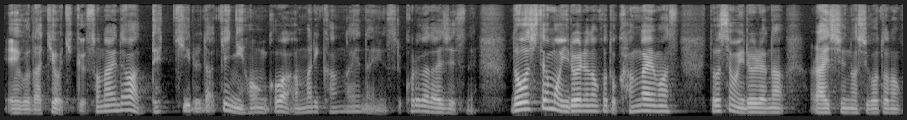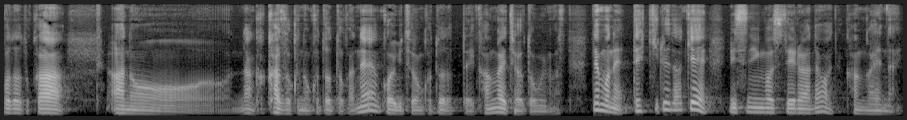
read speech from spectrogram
英語だけを聞く。その間はできるだけ日本語はあんまり考えないようにする。これが大事ですね。どうしてもいろいろなことを考えます。どうしてもいろいろな来週の仕事のこととかあのなんか家族のこととかね恋人のことだったり考えちゃうと思います。でもねできるだけリスニングをしている間は考えない。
